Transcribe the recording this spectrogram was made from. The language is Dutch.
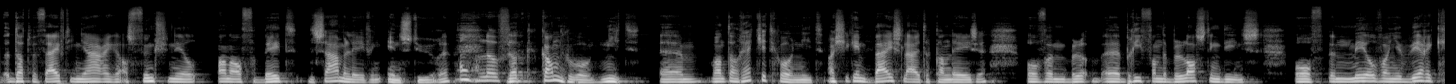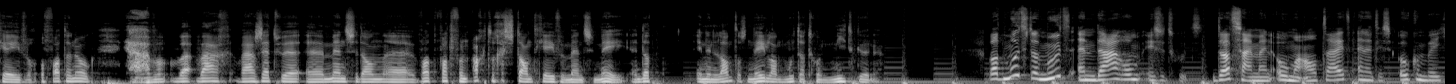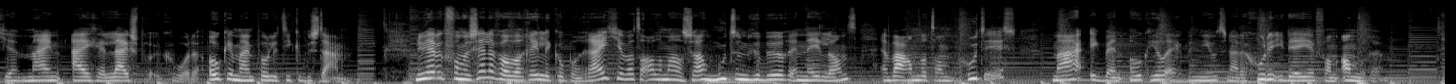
dat we 15-jarigen als functioneel analfabeet de samenleving insturen. Ongelooflijk. Dat kan gewoon niet. Ehm, want dan red je het gewoon niet. Als je geen bijsluiter kan lezen, of een eh, brief van de Belastingdienst, of een mail van je werkgever, of wat dan ook. Ja, wa- wa- waar, waar zetten we eh, mensen dan, eh, wat, wat voor een achterstand geven mensen mee? En dat in een land als Nederland moet dat gewoon niet kunnen. Wat moet, dat moet en daarom is het goed. Dat zei mijn oma altijd en het is ook een beetje mijn eigen lijfspreuk geworden. Ook in mijn politieke bestaan. Nu heb ik voor mezelf al wel redelijk op een rijtje wat er allemaal zou moeten gebeuren in Nederland en waarom dat dan goed is. Maar ik ben ook heel erg benieuwd naar de goede ideeën van anderen.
